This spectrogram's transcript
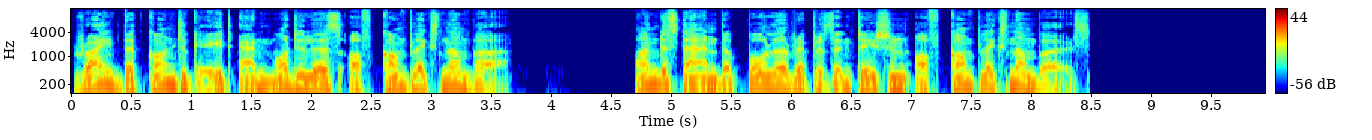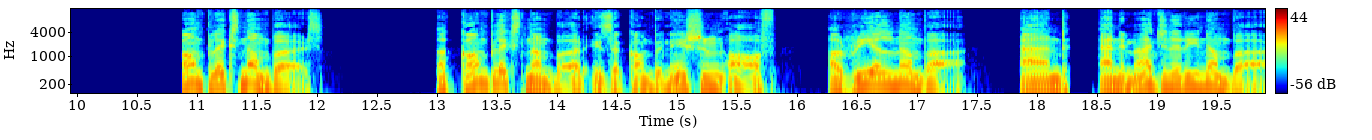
Write the conjugate and modulus of complex number Understand the polar representation of complex numbers. Complex numbers A complex number is a combination of a real number and an imaginary number.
